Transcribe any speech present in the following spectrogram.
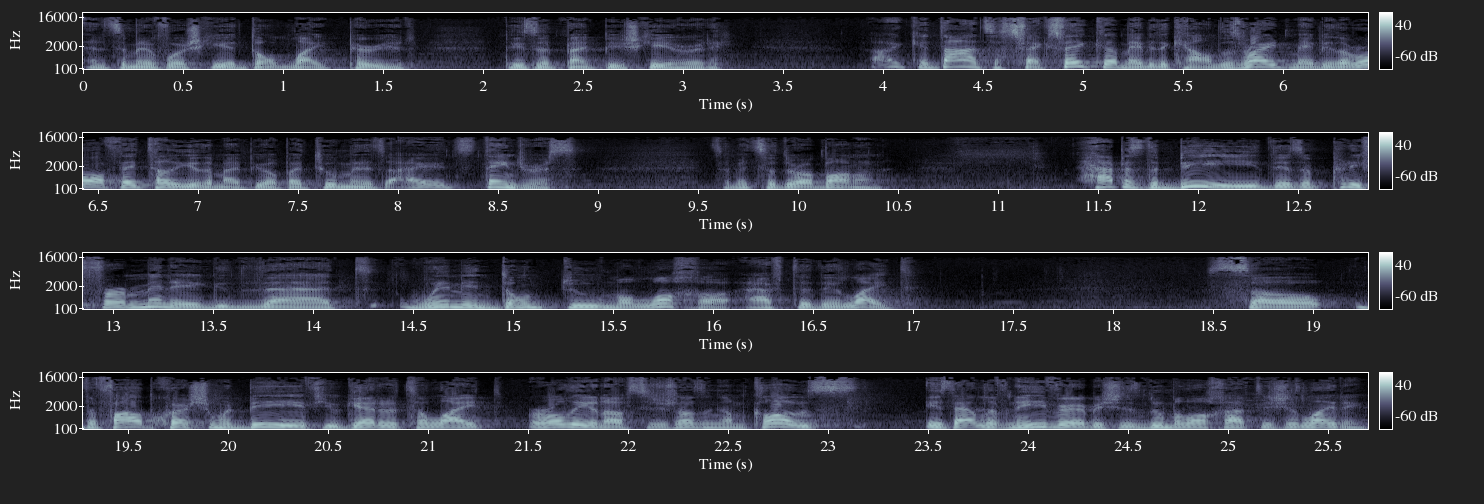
and it's a minute before Shkia, don't light, period. Because it might be Shkia already. I can dance, it's a Svek maybe the calendar's right, maybe they're off. They tell you they might be off by two minutes. I, it's dangerous. It's a mitzvah drabanan. Happens to be, there's a pretty firm minig that women don't do malacha after they light. So the follow-up question would be, if you get her to light early enough so she doesn't come close, is that lifneiver, but she's doing malacha after she's lighting?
